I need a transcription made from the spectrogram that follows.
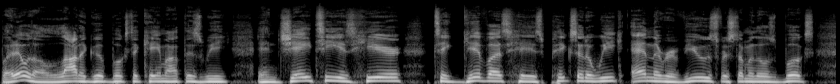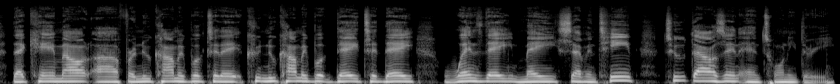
but there was a lot of good books that came out this week. And JT is here to give us his picks of the week and the reviews for some of those books that came out uh, for new comic book today, new comic book day today, Wednesday, May 17th, 2023.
